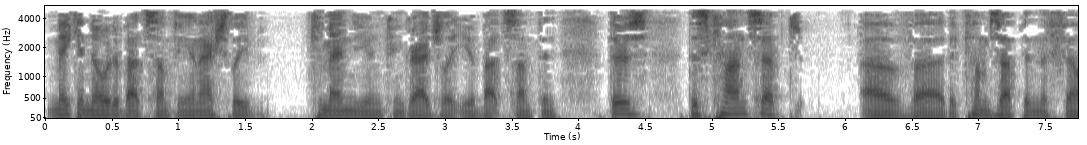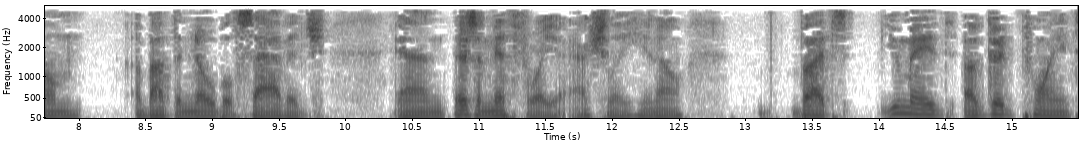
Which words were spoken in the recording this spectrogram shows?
make a note about something and actually commend you and congratulate you about something. There's this concept of uh, that comes up in the film about the noble savage, and there's a myth for you, actually, you know. But you made a good point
